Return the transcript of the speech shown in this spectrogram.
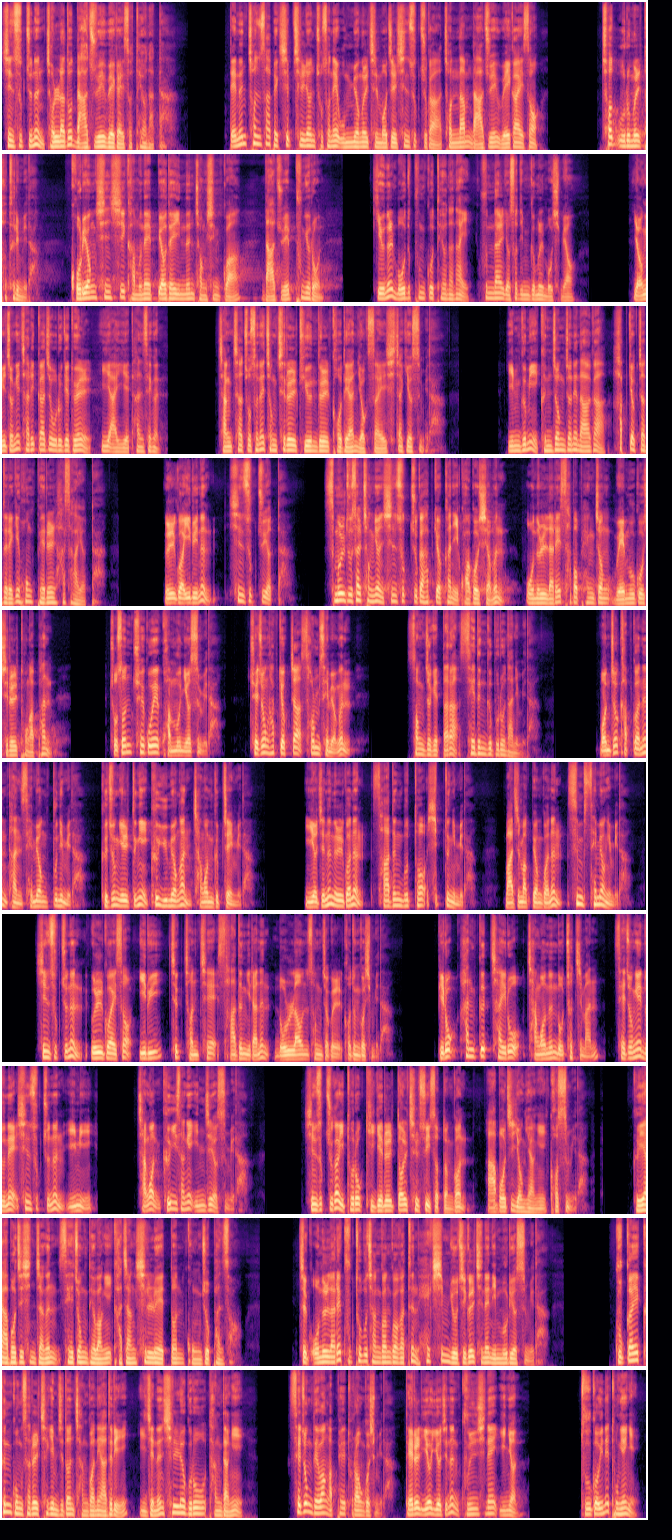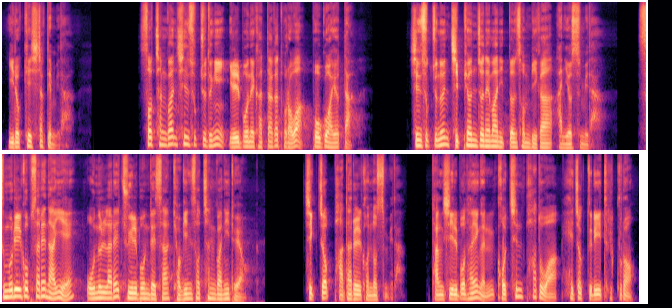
신숙주는 전라도 나주의 외가에서 태어났다. 때는 1417년 조선의 운명을 짊어질 신숙주가 전남 나주의 외가에서 첫 울음을 터뜨립니다. 고령 신씨 가문의 뼈대 있는 정신과 나주의 풍요로운 기운을 모두 품고 태어난 아이 훗날 여섯 임금을 모시며 영의정의 자리까지 오르게 될 이 아이의 탄생은 장차 조선의 정치를 뒤흔들 거대한 역사의 시작이었습니다. 임금이 근정전에 나아가 합격자들에게 홍패를 하사하였다. 을과 1위는 신숙주였다. 22살 청년 신숙주가 합격한 이 과거 시험은 오늘날의 사법행정 외무고시를 통합한 조선 최고의 관문이었습니다. 최종 합격자 33명은 성적에 따라 세 등급으로 나뉩니다. 먼저 갑관은 단 3명 뿐입니다. 그중 1등이 그 유명한 장원급제입니다. 이어지는 을관은 4등부터 10등입니다. 마지막 병관은 23명입니다. 신숙주는 을과에서 1위, 즉 전체 4등이라는 놀라운 성적을 거둔 것입니다. 비록 한 끗 차이로 장원은 놓쳤지만 세종의 눈에 신숙주는 이미 장원 그 이상의 인재였습니다. 신숙주가 이토록 기계를 떨칠 수 있었던 건 아버지 영향이 컸습니다. 그의 아버지 신장은 세종대왕이 가장 신뢰했던 공조판서, 즉 오늘날의 국토부 장관과 같은 핵심 요직을 지낸 인물이었습니다. 국가의 큰 공사를 책임지던 장관의 아들이 이제는 실력으로 당당히 세종대왕 앞에 돌아온 것입니다. 대를 이어 이어지는 군신의 인연, 두 거인의 동행이 이렇게 시작됩니다. 서창관 신숙주 등이 일본에 갔다가 돌아와 보고하였다. 신숙주는 집현전에만 있던 선비가 아니었습니다. 27살의 나이에 오늘날의 주일본 대사 격인 서창관이 되어 직접 바다를 건넜습니다. 당시 일본 하행은 거친 파도와 해적들이 들끓어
